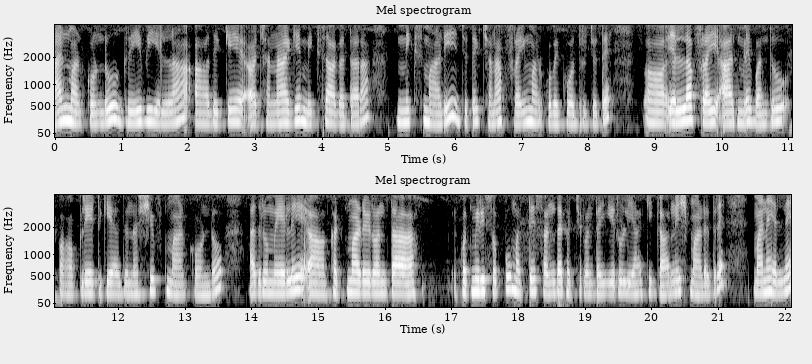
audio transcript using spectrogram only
ಆ್ಯಡ್ ಮಾಡಿಕೊಂಡು ಗ್ರೇವಿ ಎಲ್ಲ ಅದಕ್ಕೆ ಚೆನ್ನಾಗಿ ಮಿಕ್ಸ್ ಆಗೋ ಥರ ಮಿಕ್ಸ್ ಮಾಡಿ ಜೊತೆಗೆ ಚೆನ್ನಾಗಿ ಫ್ರೈ ಮಾಡ್ಕೋಬೇಕು ಅದ್ರ ಜೊತೆ. ಎಲ್ಲ ಫ್ರೈ ಆದಮೇಲೆ ಒಂದು ಪ್ಲೇಟ್ಗೆ ಅದನ್ನು ಶಿಫ್ಟ್ ಮಾಡಿಕೊಂಡು ಅದ್ರ ಮೇಲೆ ಕಟ್ ಮಾಡಿರುವಂಥ ಕೊತ್ತಂಬರಿ ಸೊಪ್ಪು ಮತ್ತು ಸಣ್ಣದಾಗಿ ಹಚ್ಚಿರುವಂಥ ಈರುಳ್ಳಿ ಹಾಕಿ ಗಾರ್ನಿಷ್ ಮಾಡಿದ್ರೆ ಮನೆಯಲ್ಲೇ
